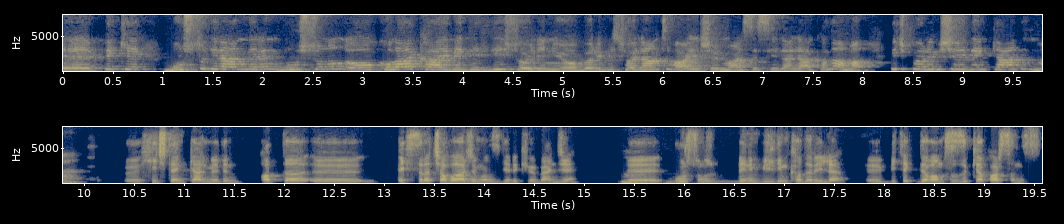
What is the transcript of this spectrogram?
E, peki burslu girenlerin bursunun o, kolay kaybedildiği söyleniyor. Böyle bir söylenti var Yaşar Üniversitesi ile alakalı ama hiç böyle bir şeye denk geldin mi? E, hiç denk gelmedim. Hatta e, ekstra çaba harcamanız gerekiyor bence. E, bursunuz benim bildiğim kadarıyla e, bir tek devamsızlık yaparsanız,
